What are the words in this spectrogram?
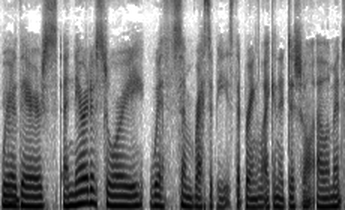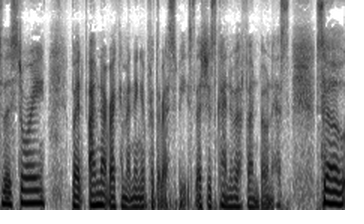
where mm-hmm. there's a narrative story with some recipes that bring like an additional element to the story. But I'm not recommending it for the recipes. That's just kind of a fun bonus. So,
